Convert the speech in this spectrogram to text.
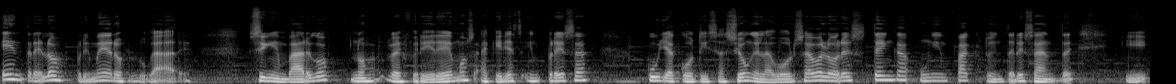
entre los primeros lugares. Sin embargo, nos referiremos a aquellas empresas cuya cotización en la bolsa de valores tenga un impacto interesante y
